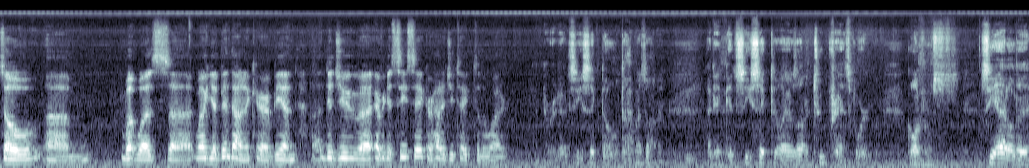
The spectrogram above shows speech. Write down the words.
So, um, what was, uh, well, you had been down in the Caribbean. Uh, did you uh, ever get seasick, or how did you take to the water? I Never got seasick the whole time I was on it. I didn't get seasick till I was on a troop transport going from S- Seattle to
